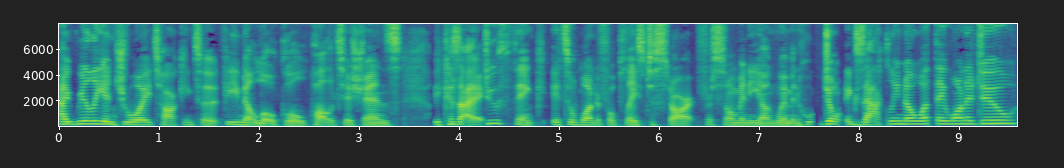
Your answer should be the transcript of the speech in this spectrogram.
I really enjoy talking to female local politicians because I do think it's a wonderful place to start for so many young women who don't exactly know what they want to do.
